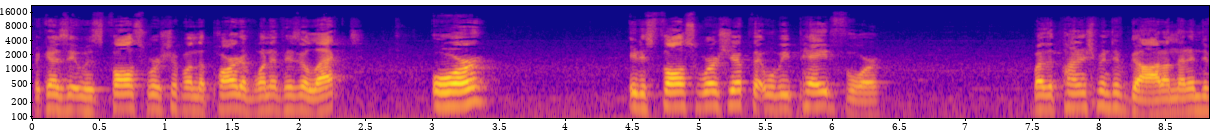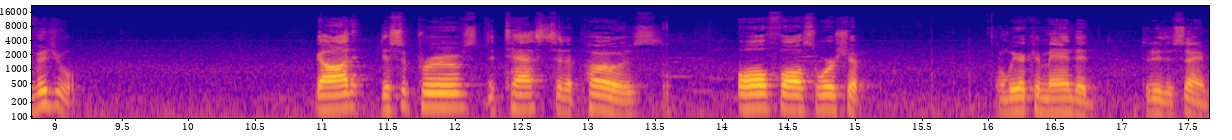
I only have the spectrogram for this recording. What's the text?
because it was false worship on the part of one of his elect, or it is false worship that will be paid for by the punishment of God on that individual. God disapproves, detests, and opposes all false worship, and we are commanded to do the same.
